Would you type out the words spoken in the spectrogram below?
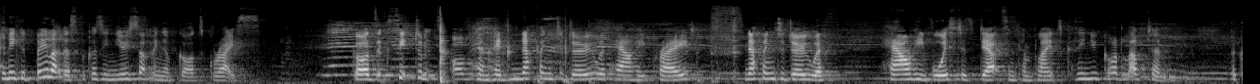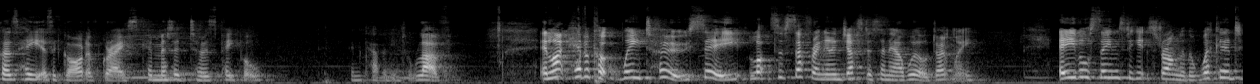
And he could be like this because he knew something of God's grace. God's acceptance of him had nothing to do with how he prayed, nothing to do with how he voiced his doubts and complaints, because he knew God loved him, because he is a God of grace, committed to his people in covenantal love. And like Habakkuk, we too see lots of suffering and injustice in our world, don't we? Evil seems to get stronger. The wicked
